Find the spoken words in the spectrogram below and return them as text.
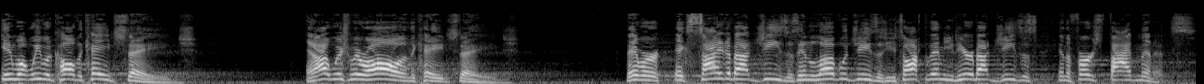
In what we would call the cage stage. And I wish we were all in the cage stage. They were excited about Jesus, in love with Jesus. You talk to them, you'd hear about Jesus in the first five minutes.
